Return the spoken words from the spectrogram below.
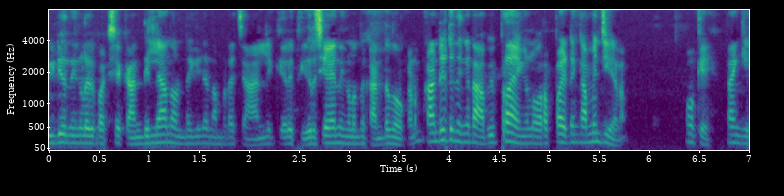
വീഡിയോ നിങ്ങൾ ഒരു പക്ഷേ കണ്ടില്ല എന്നുണ്ടെങ്കിൽ നമ്മുടെ ചാനലിൽ കയറി തീർച്ചയായും നിങ്ങളൊന്ന് കണ്ടു നോക്കണം. കണ്ടിട്ട് നിങ്ങളുടെ അഭിപ്രായങ്ങൾ ഉറപ്പായിട്ടും കമന്റ് ചെയ്യണം. ഓക്കെ താങ്ക്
